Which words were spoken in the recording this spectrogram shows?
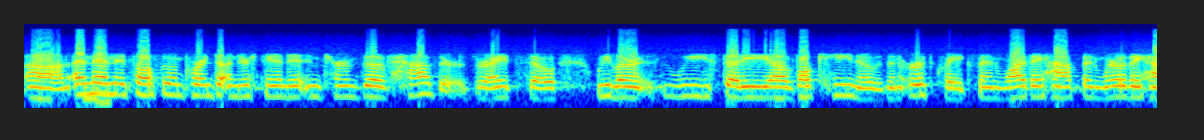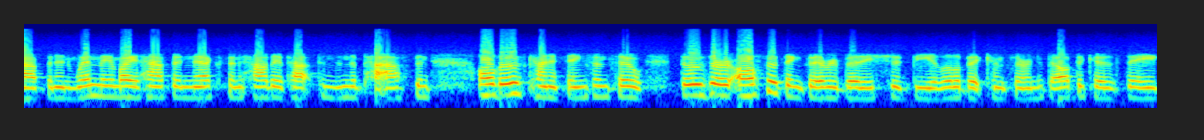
Um, and then it's also important to understand it in terms of hazards, right? So we learn, we study uh, volcanoes and earthquakes and why they happen, where they happen, and when they might happen next, and how they've happened in the past, and all those kind of things. And so those are also things that everybody should be a little bit concerned about because they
